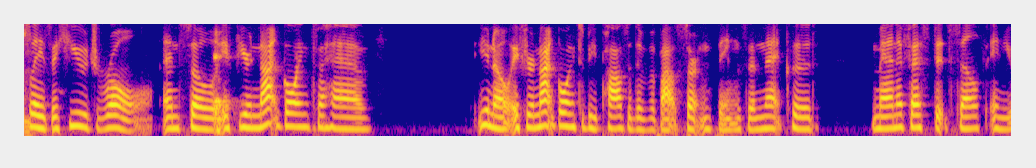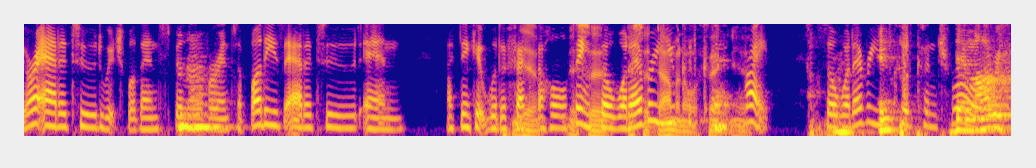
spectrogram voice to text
plays a huge role. And so if you're not going to have, you know, if you're not going to be positive about certain things, then that could manifest itself in your attitude, which will then spill mm-hmm. over into Buddy's attitude. And I think it would affect Yeah, the whole thing. a- so whatever you could, effect, yeah. right. So whatever you And could control. Then my res-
